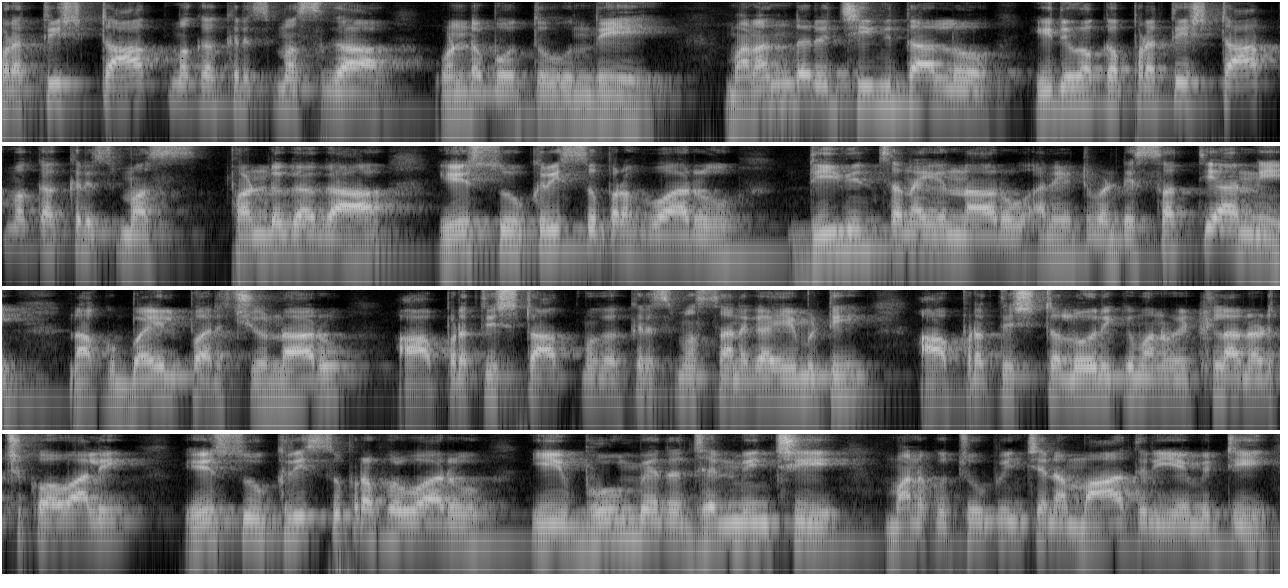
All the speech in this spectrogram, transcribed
ప్రతిష్టాత్మక క్రిస్మస్గా ఉండబోతూ ఉంది. మనందరి జీవితాల్లో ఇది ఒక ప్రతిష్టాత్మక క్రిస్మస్ పండుగగా యేసు క్రీస్తు ప్రభు వారు అనేటువంటి సత్యాన్ని నాకు బయలుపరిచి ఉన్నారు. ఆ ప్రతిష్టాత్మక క్రిస్మస్ అనగా ఏమిటి? ఆ ప్రతిష్టలోనికి మనం ఎట్లా నడుచుకోవాలి? యేసు క్రీస్తు ప్రభు వారు ఈ భూమి మీద జన్మించి మనకు చూపించిన మాదిరి ఏమిటి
